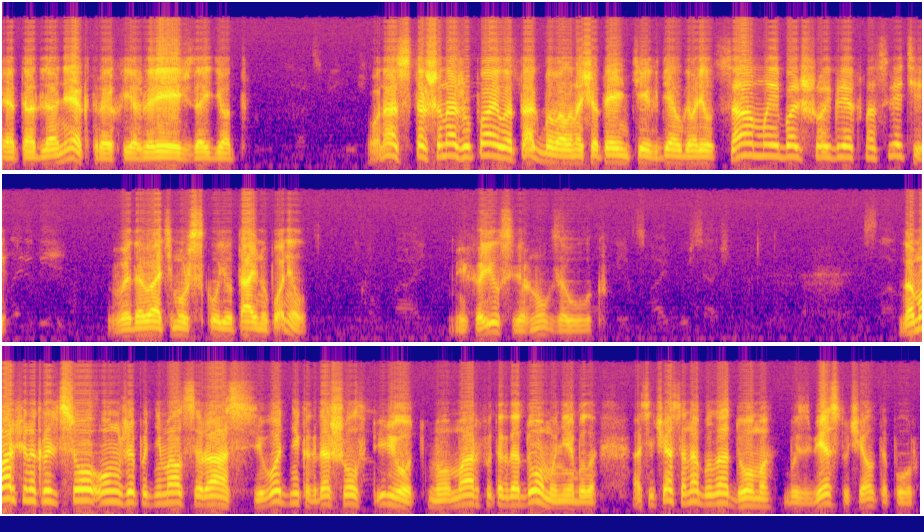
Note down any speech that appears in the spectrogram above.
Это для некоторых, ежели речь зайдет. У нас старшина Жупайло так бывало насчет этих дел говорил. Самый большой грех на свете — выдавать мужскую тайну, понял? Михаил свернул в заулок. На Марфино крыльцо он уже поднимался раз, сегодня, когда шел вперед, но Марфы тогда дома не было, а сейчас она была дома, в избе стучал топор.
